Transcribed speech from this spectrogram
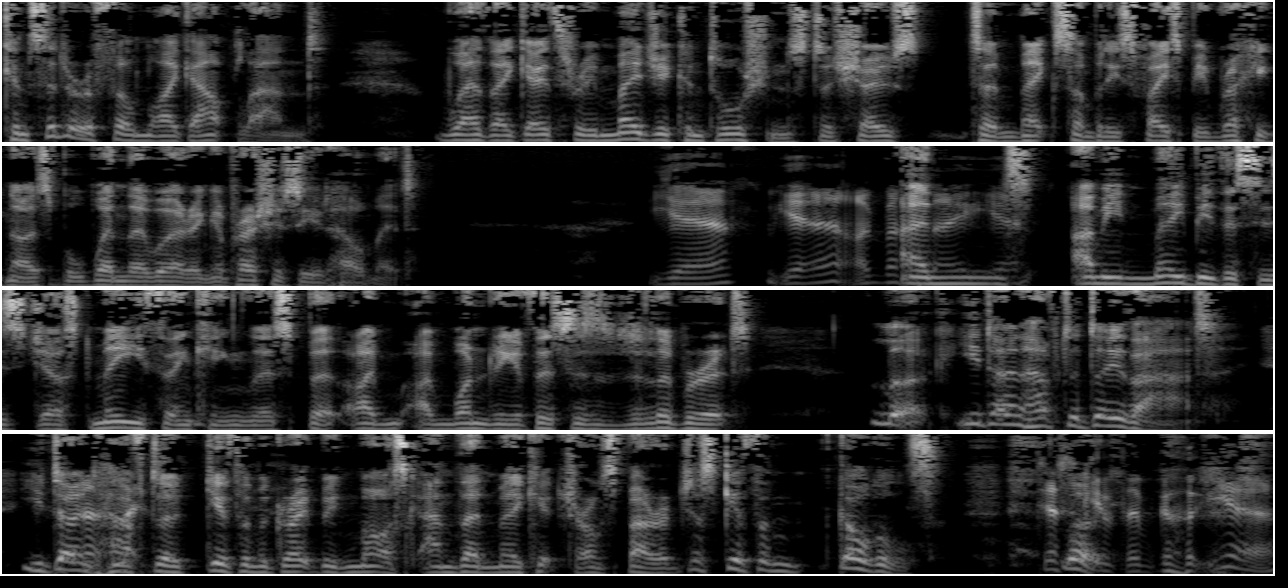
consider a film like Outland, where they go through major contortions to show to make somebody's face be recognizable when they're wearing a pressure suit helmet. Yeah, yeah, I must and, say, yeah. I mean, maybe this is just me thinking this, but I'm, I'm wondering if this is a deliberate, look, you don't have to do that. You don't have to give them a great big mask and then make it transparent. Just give them goggles. Just look, give them goggles, yeah.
